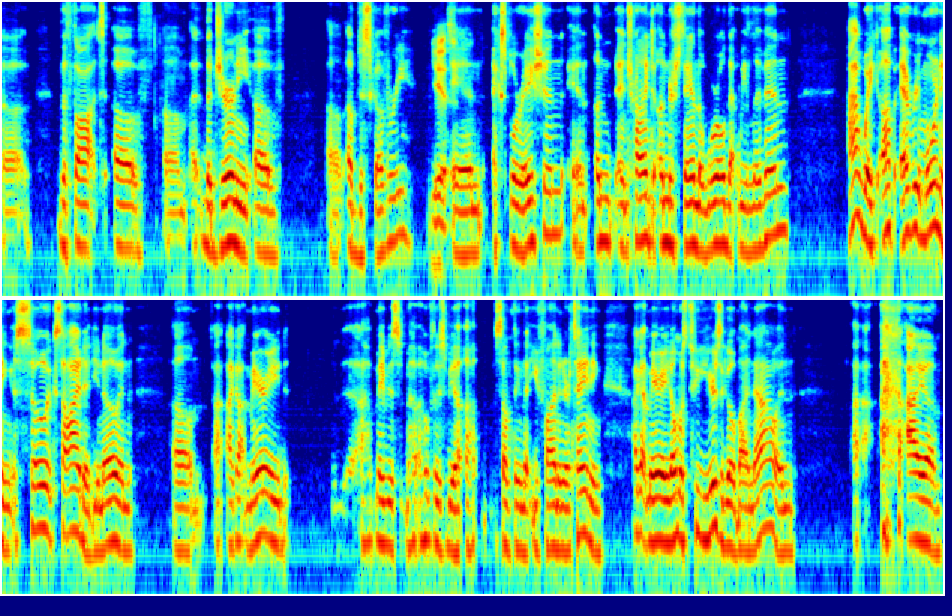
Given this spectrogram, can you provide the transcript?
uh, the thought of um, the journey of uh, of discovery yes, and exploration and un- and trying to understand the world that we live in. I wake up every morning so excited, you know, and um, I, I got married. uh, Maybe this, hopefully, this will be a, a, something that you find entertaining. I got married almost two years ago by now, and I, I, I, um,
